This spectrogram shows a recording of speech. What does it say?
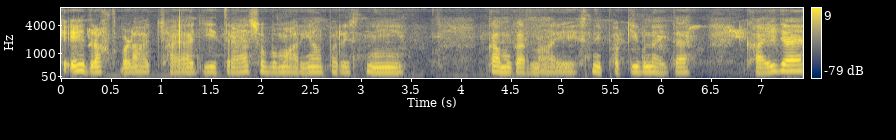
ਕਿ ਇਹ ਦਰਖਤ ਬੜਾ ਅੱਛਾ ਹੈ ਜੀ 300 ਬਿਮਾਰੀਆਂ ਪਰ ਇਸ ਨੇ ਕੰਮ ਕਰਨਾ ਹੈ ਇਸ ਨੇ ਫੱਕੀ ਬਣਾਈ ਤਾਂ ਖਾਈ ਜਾਏ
